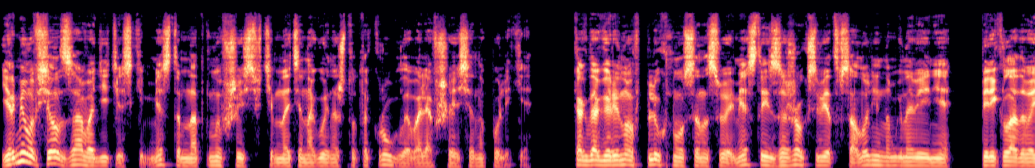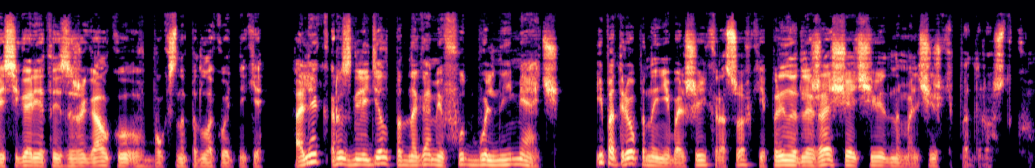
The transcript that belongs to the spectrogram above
Ермилов сел за водительским местом, наткнувшись в темноте ногой на что-то круглое, валявшееся на полике. Когда Горюнов плюхнулся на свое место и зажег свет в салоне на мгновение, перекладывая сигареты и зажигалку в бокс на подлокотнике, Олег разглядел под ногами футбольный мяч и потрепанные небольшие кроссовки, принадлежащие, очевидно, мальчишке-подростку.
